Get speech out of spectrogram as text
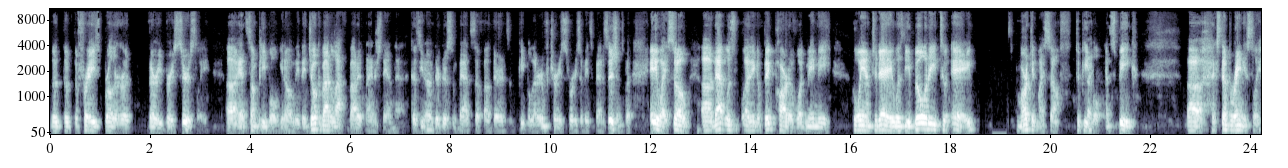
the, the the phrase brotherhood very very seriously. Uh, and some people, you know, they, they joke about it, laugh about it, and I understand that because you know there, there's some bad stuff out there and some people that are in fraternities sororities have made some bad decisions but anyway so uh, that was i think a big part of what made me who i am today was the ability to a market myself to people right. and speak uh, extemporaneously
